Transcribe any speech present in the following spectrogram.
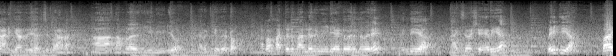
കാണിക്കാമെന്ന് വിചാരിച്ചിട്ടാണ് നമ്മൾ ഈ വീഡിയോ ഇറക്കിയത് കേട്ടോ. അപ്പം മറ്റൊരു നല്ലൊരു വീഡിയോ ആയിട്ട് വരുന്നവരെ എന്ത് ചെയ്യുക? മാക്സിമം ഷെയർ ചെയ്യുക. വെയിറ്റ് ചെയ്യുക. ബൈ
